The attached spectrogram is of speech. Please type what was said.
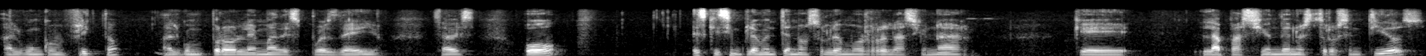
algún conflicto, algún problema después de ello, ¿sabes? O es que simplemente no solemos relacionar que la pasión de nuestros sentidos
